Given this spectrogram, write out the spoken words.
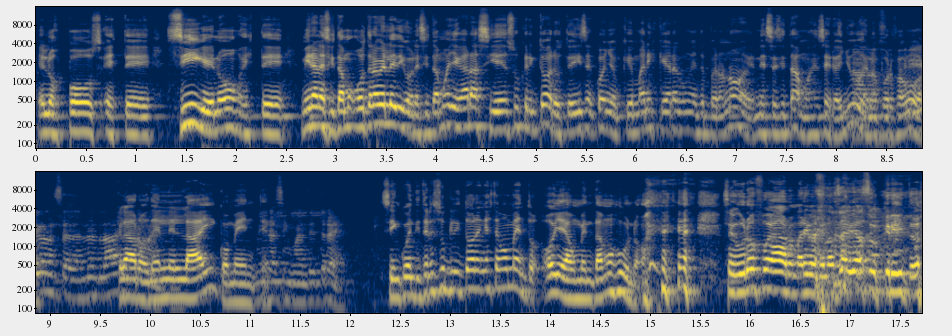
en los posts, este, síguenos, este, mira, necesitamos, otra vez le digo, necesitamos llegar a 100 suscriptores. Ustedes dicen, coño, qué marisquera con este, pero no, necesitamos, en serio, ayúdenos, por favor. Denle like, claro, denle like, comenten. Mira, 53. 53 suscriptores en este momento. Oye, aumentamos uno. Seguro fue Aaron, marico, que no se había suscrito.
